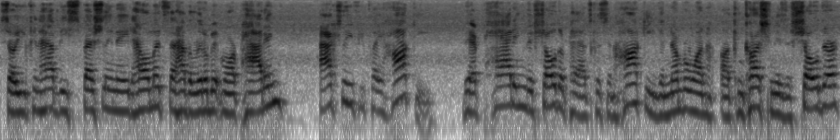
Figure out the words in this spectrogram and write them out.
So you can have these specially made helmets that have a little bit more padding. Actually, if you play hockey, they're padding the shoulder pads because in hockey, the number one uh, concussion is a shoulder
